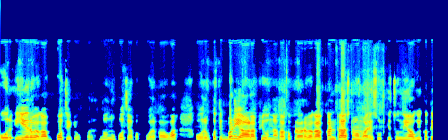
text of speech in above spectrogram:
और ये रहेगा पोचे के ऊपर। दोनों पोचे वर्क होगा और कति बढ़िया आला फियोना का कपड़ा रहेगा कंट्रास्ट में हमारे सूट की चुन्नी आओगी। कति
